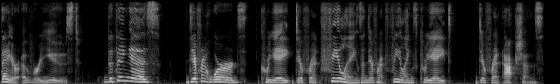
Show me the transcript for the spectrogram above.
they are overused. The thing is, different words create different feelings, and different feelings create different actions.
